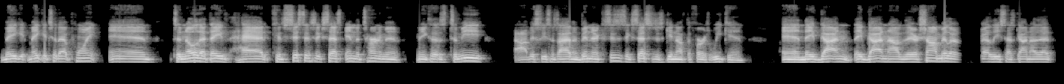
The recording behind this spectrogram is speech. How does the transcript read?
make it make it to that point. And to know that they've had consistent success in the tournament. Because to me, obviously, since I haven't been there, consistent success is just getting out the first weekend. And they've gotten they've gotten out of there. Sean Miller at least has gotten out of that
